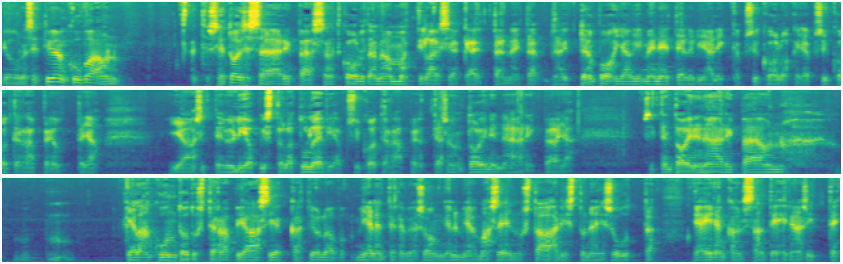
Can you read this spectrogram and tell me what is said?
Joo, no se työn kuva on, että jos toisessa ääripäässä että koulutan ammattilaisia käyttää näitä näyttöön pohjaavia menetelmiä, eli psykologeja, psykoterapeutteja, ja sitten yliopistolla tulevia psykoterapeutteja. Se on toinen ääripää. Ja sitten toinen ääripää on Kelan kuntoutusterapia-asiakkaat, joilla on mielenterveysongelmia, masennusta, ahdistuneisuutta. Ja heidän kanssaan tehdään sitten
